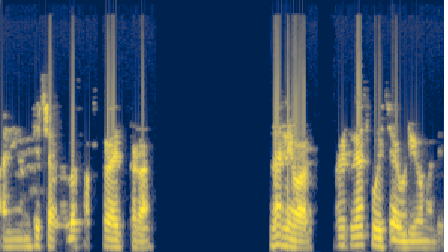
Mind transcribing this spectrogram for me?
आणि आमच्या चॅनलला सबस्क्राईब करा. धन्यवाद. भेटूयाच पुढच्या व्हिडिओमध्ये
